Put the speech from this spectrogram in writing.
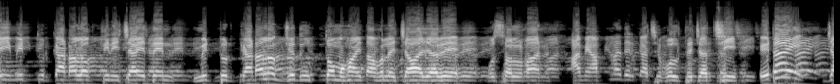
এই মৃত্যুর ক্যাটালগ তিনি চাইতেন। মৃত্যুর ক্যাটালগ যদি উত্তম হয় তাহলে চাওয়া যাবে। মুসলমান, আমি আপনাদের কাছে বলতে চাচ্ছি, এটাই যে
